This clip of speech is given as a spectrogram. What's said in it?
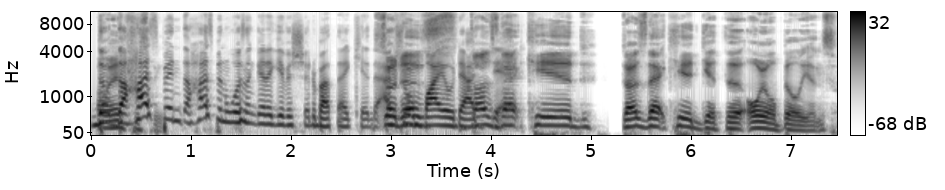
the, Oh, the husband the husband wasn't going to give a shit about that kid. The so actual does, bio dad does did. that kid does that kid get the oil billions?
